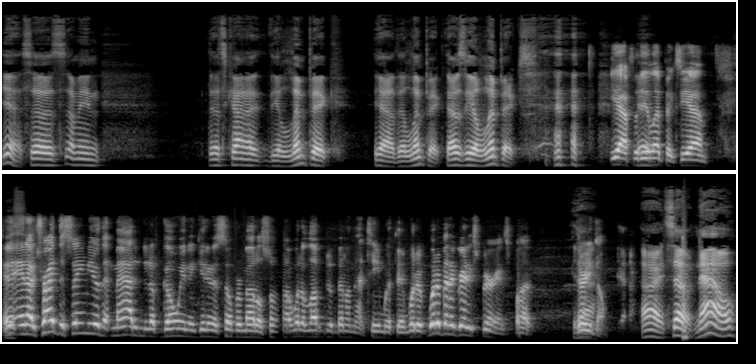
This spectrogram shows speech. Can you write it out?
Yeah, so it's. I mean, that's kind of the Olympic. Yeah, the Olympic. That was the Olympics. Yeah, for the Yeah. Olympics. Yeah, and, and I tried the same year that Matt ended up going and getting a silver medal. So I would have loved to have been on that team with him. Would have would have been a great experience. But there you go. All right. So now,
